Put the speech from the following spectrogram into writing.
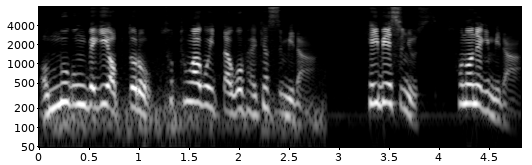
업무 공백이 없도록 소통하고 있다고 밝혔습니다. KBS 뉴스 손원혁입니다.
